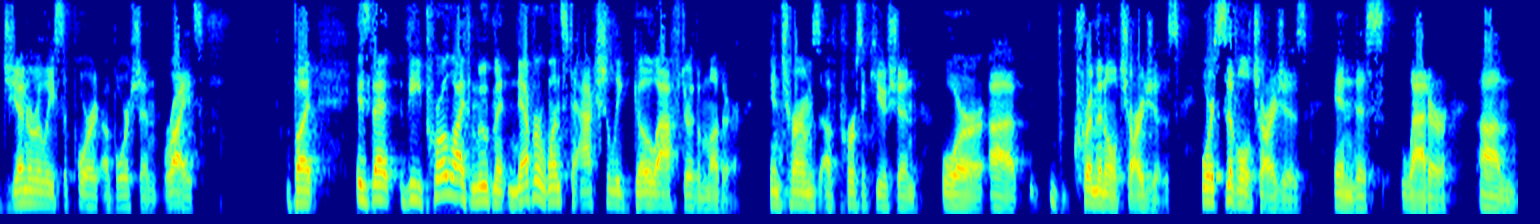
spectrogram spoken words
generally support abortion rights, but is that the pro life movement never wants to actually go after the mother in terms of persecution or uh, criminal charges or civil charges in this latter um,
